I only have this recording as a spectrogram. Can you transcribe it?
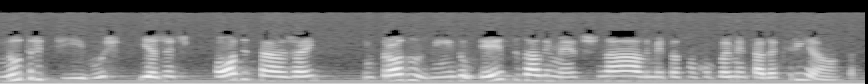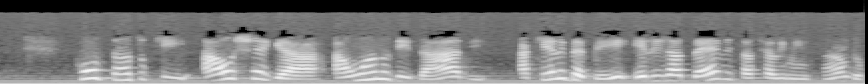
nutritivos e a gente pode estar já introduzindo esses alimentos na alimentação complementar da criança. Contanto que, ao chegar a um ano de idade, aquele bebê ele já deve estar se alimentando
